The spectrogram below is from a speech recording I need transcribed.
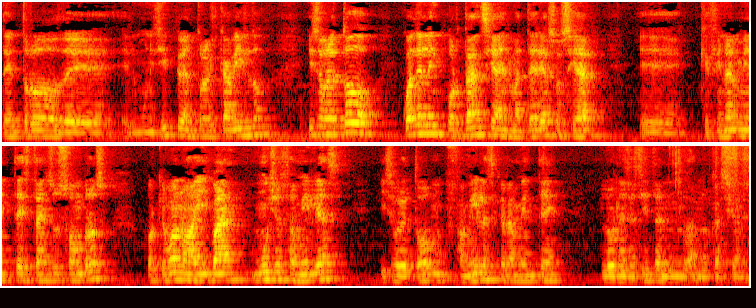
dentro del municipio, dentro del cabildo, y sobre todo, cuál es la importancia en materia social eh, que finalmente está en sus hombros, porque bueno, ahí van muchas familias y sobre todo familias que realmente lo necesitan en, ocasiones.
